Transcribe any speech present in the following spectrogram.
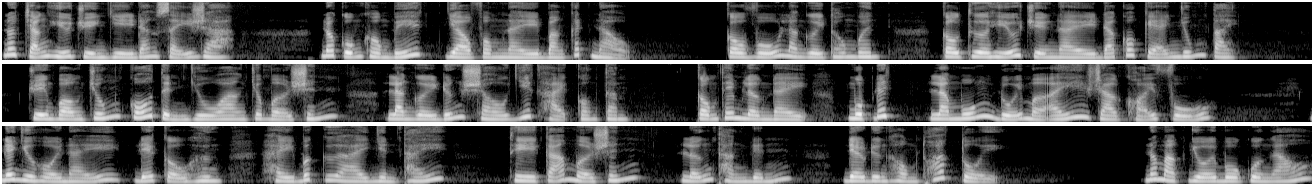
nó chẳng hiểu chuyện gì đang xảy ra. Nó cũng không biết vào phòng này bằng cách nào. Cậu Vũ là người thông minh, cậu thừa hiểu chuyện này đã có kẻ nhúng tay. Chuyện bọn chúng cố tình dù oan cho mợ sính là người đứng sau giết hại con Tâm. Cộng thêm lần này, mục đích là muốn đuổi mợ ấy ra khỏi phủ. Nếu như hồi nãy để cậu Hưng hay bất cứ ai nhìn thấy, thì cả mỡ sính lẫn thằng đỉnh đều đừng hồng thoát tội. Nó mặc dội bộ quần áo,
